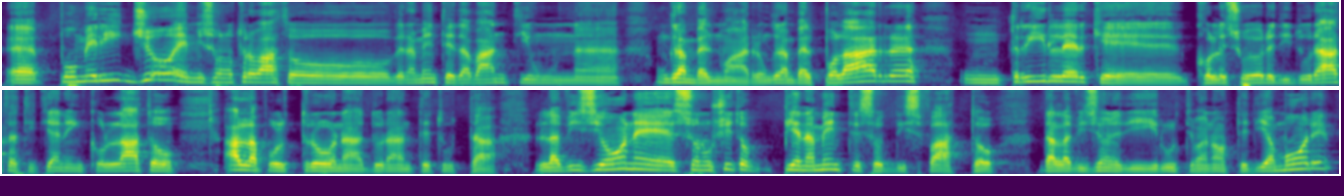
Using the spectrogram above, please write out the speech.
eh, pomeriggio e mi sono trovato veramente davanti un, un gran bel noir, un gran bel polar, un thriller che con le sue ore di durata ti tiene incollato alla poltrona durante tutta la visione. Sono uscito pienamente soddisfatto dalla visione di L'ultima notte di amore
